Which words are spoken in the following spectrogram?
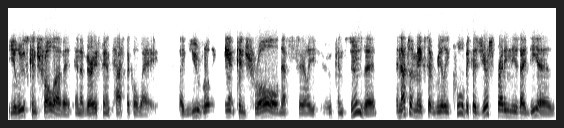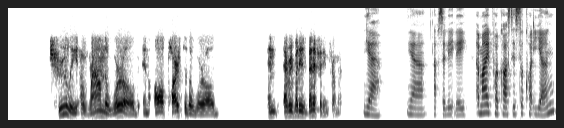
you lose control of it in a very fantastical way. Like you really can't control necessarily who consumes it. And that's what makes it really cool because you're spreading these ideas truly around the world in all parts of the world and everybody's benefiting from it. Yeah. Yeah, absolutely. My podcast is still quite young,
